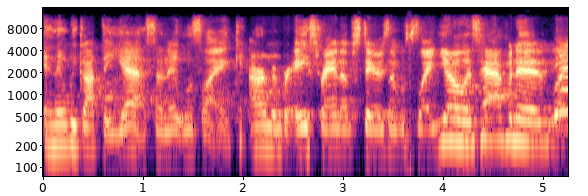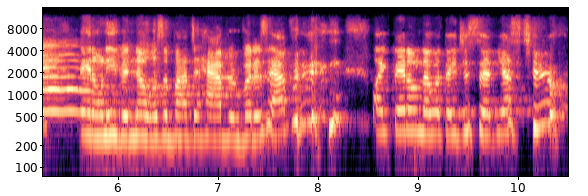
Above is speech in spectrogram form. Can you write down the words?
And then we got the yes. And it was like, I remember Ace ran upstairs and was like, yo, it's happening. Like, they don't even know what's about to happen, but it's happening. like, they don't know what they just said yes to.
